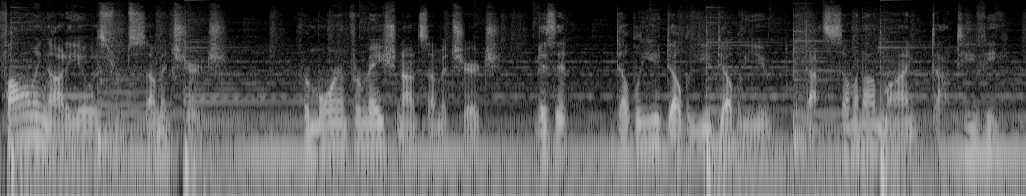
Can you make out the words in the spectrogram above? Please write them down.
following audio is from Summit Church. For more information on Summit Church, visit www.summitonline.tv.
